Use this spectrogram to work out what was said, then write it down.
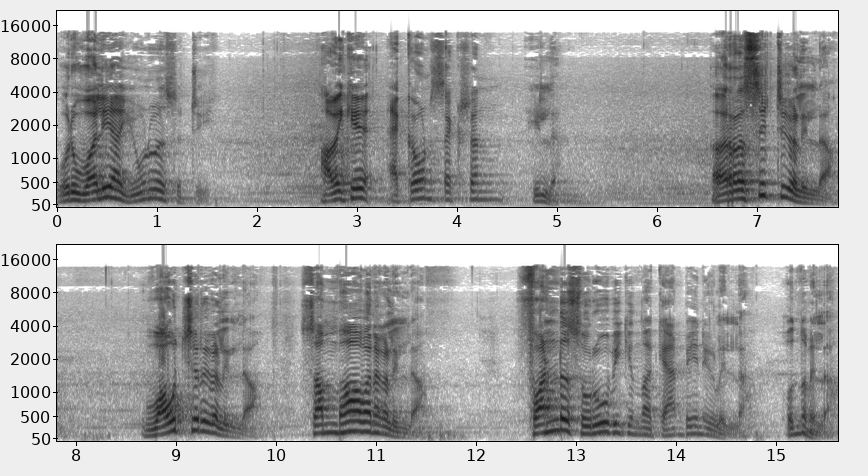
ഒരു വലിയ യൂണിവേഴ്സിറ്റി അവയ്ക്ക് അക്കൗണ്ട് സെക്ഷൻ ഇല്ല. റെസിറ്റുകളില്ല. വൗച്ചറുകളില്ല. സംഭാവനകളില്ല. ഫണ്ട് സ്വരൂപിക്കുന്ന ക്യാമ്പയിനുകളില്ല. ഒന്നുമില്ല.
